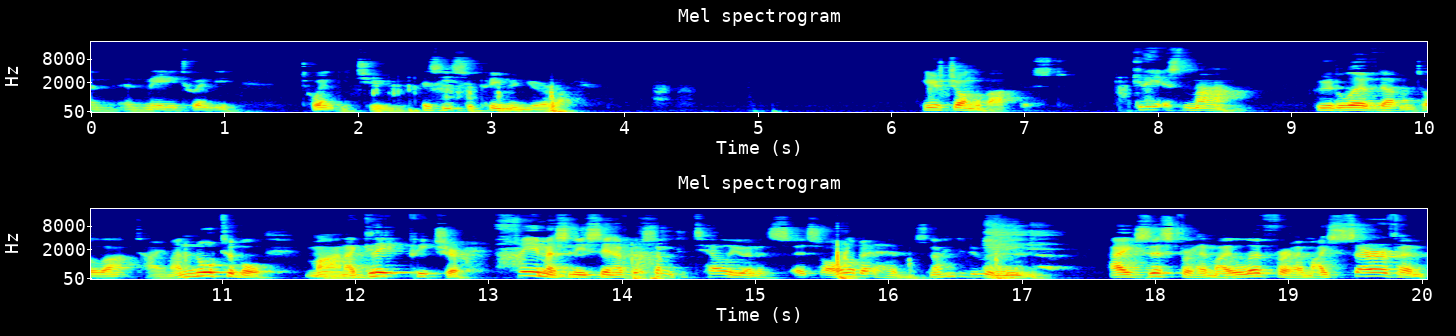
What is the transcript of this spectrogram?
in, in May 2022. Is he supreme in your life? Here's John the Baptist, greatest man who had lived up until that time. A notable man, a great preacher, famous, and he's saying, I've got something to tell you, and it's, it's all about him. It's nothing to do with me. I exist for him. I live for him. I serve him.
